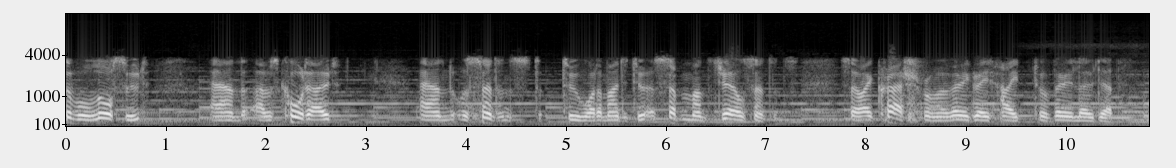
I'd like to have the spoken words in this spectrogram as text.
civil lawsuit, and I was caught out and was sentenced to what amounted to a seven-month jail sentence. So I crashed from a very great height to a very low depth.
